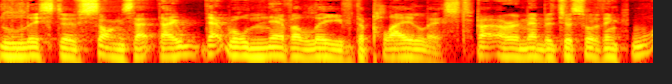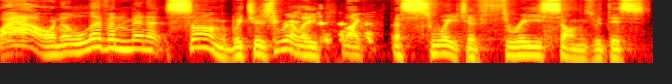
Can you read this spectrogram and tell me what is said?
list of songs that they that will never leave the playlist. But I remember just sort of thinking, wow, an 11 minute song, which is really like a suite of three songs with this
